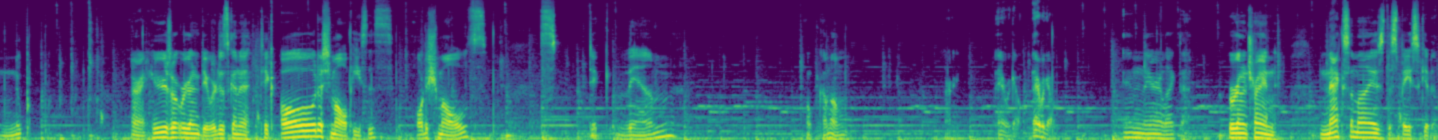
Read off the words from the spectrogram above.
Nope. Alright, here's what we're gonna do. We're just gonna take all the small pieces, all the smalls, stick them. Oh, come on. Alright. There we go. There we go. In there like that. We're gonna try and maximize the space given.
